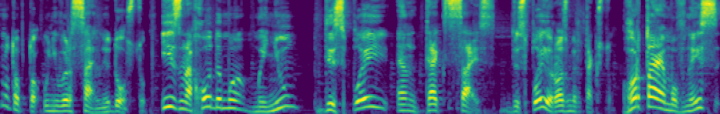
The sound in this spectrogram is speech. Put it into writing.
ну тобто універсальний доступ, і знаходимо меню Display and Text Size, дисплей розмір тексту. Гортаємо вниз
